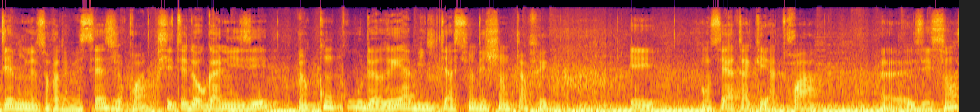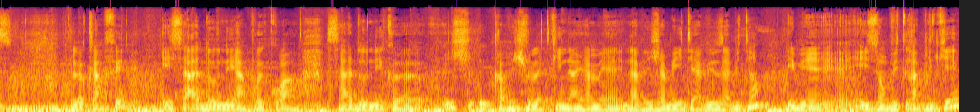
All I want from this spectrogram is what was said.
dès 1996, je crois, c'était d'organiser un concours de réhabilitation des champs de café. Et on s'est attaqué à trois euh, essences, le café, et ça a donné après quoi? Ça a donné que Café Choulette qui n'avait jamais, été à Vieux Habitants, eh bien, ils ont vite rappliqué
